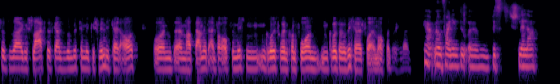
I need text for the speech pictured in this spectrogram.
sozusagen schlage das Ganze so ein bisschen mit Geschwindigkeit aus und ähm, habe damit einfach auch für mich einen, einen, größeren Komfort und eine größere Sicherheit, vor allem auch bei solchen Leinen. Ja, und vor allen Dingen, du ähm, bist schneller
